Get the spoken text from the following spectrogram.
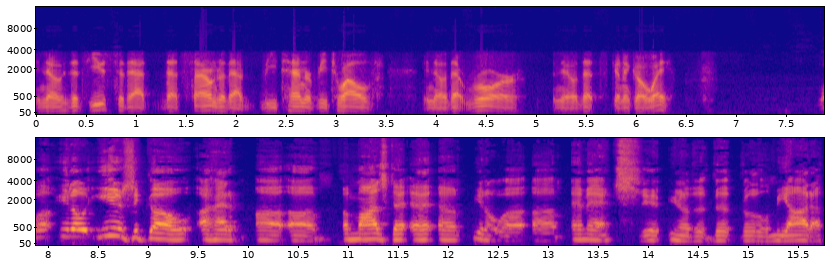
you know, that's used to that that sound of that V10 or V12 you know, that roar, you know, that's going to go away. Well, you know, years ago, I had a, a, a Mazda, uh, uh you know, uh, MX, you know, the, the, the, little Miata.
